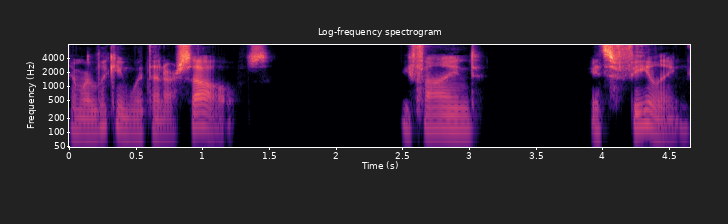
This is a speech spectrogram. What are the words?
and we're looking within ourselves. We find it's feeling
